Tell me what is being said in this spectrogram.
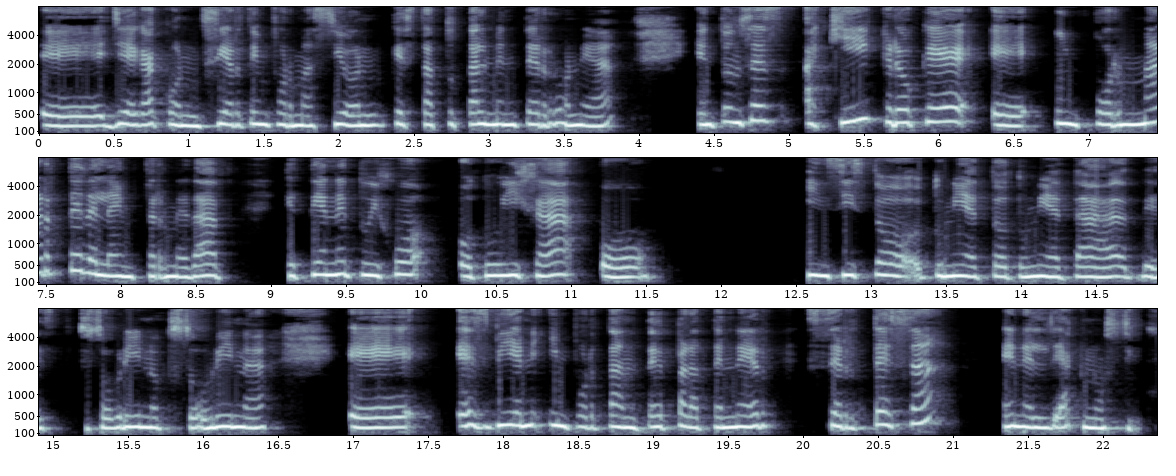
eh, llega con cierta información que está totalmente errónea. Entonces, aquí creo que eh, informarte de la enfermedad que tiene tu hijo o tu hija o, insisto, tu nieto, tu nieta, tu sobrino, tu sobrina, eh, es bien importante para tener certeza en el diagnóstico.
